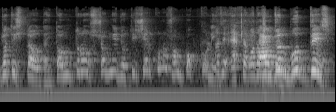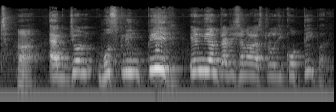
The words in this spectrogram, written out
জ্যোতিষটাও তাই। তন্ত্রর সঙ্গে জ্যোতিষের কোনো সম্পর্ক নেই। আচ্ছা, একটা কথা একজন বুদ্ধিস্ট হ্যাঁ। একজন মুসলিম পীর ইন্ডিয়ান ট্র্যাডিশনাল অ্যাস্ট্রোলজি করতেই পারে।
